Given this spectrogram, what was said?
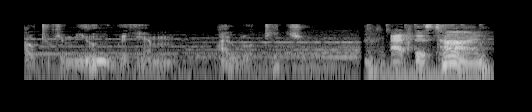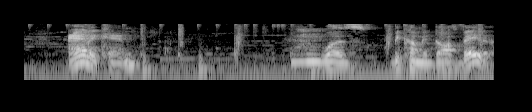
How to commune with him, I will teach you. At this time, Anakin was becoming Darth Vader.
